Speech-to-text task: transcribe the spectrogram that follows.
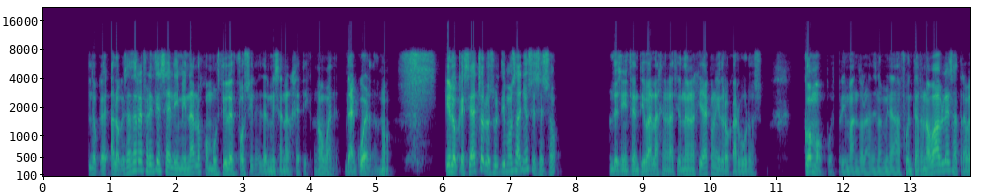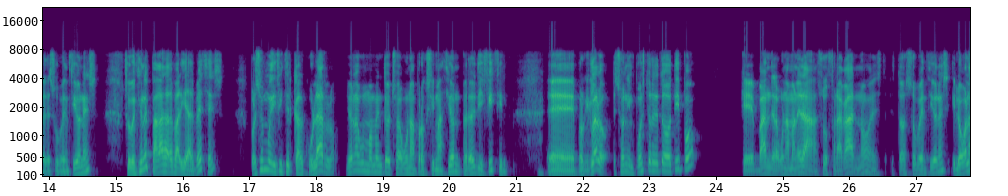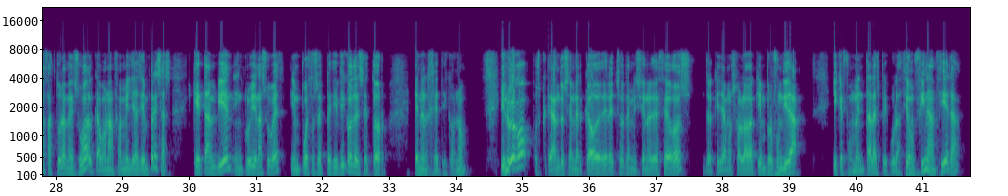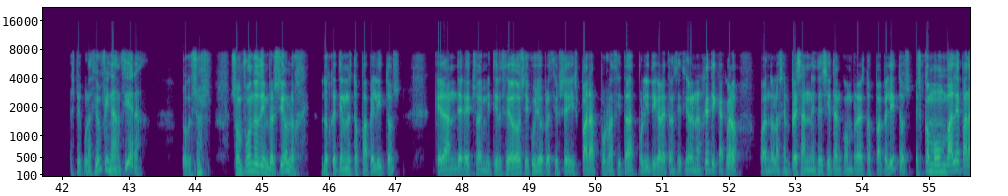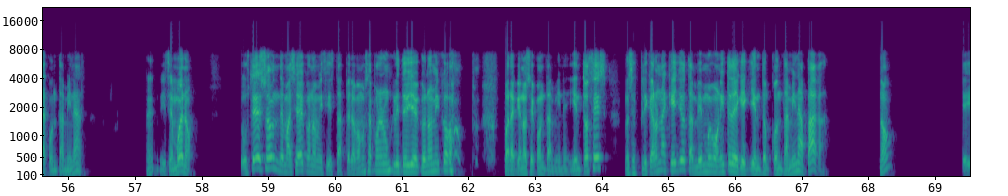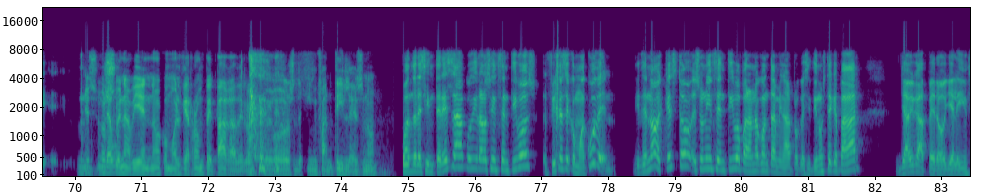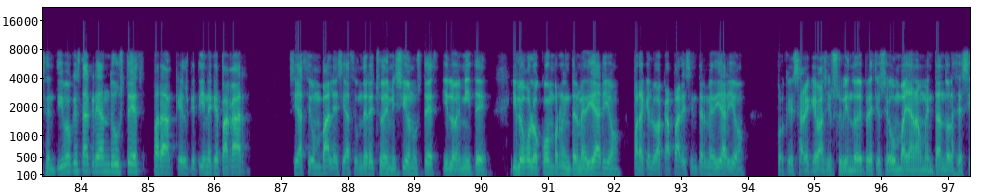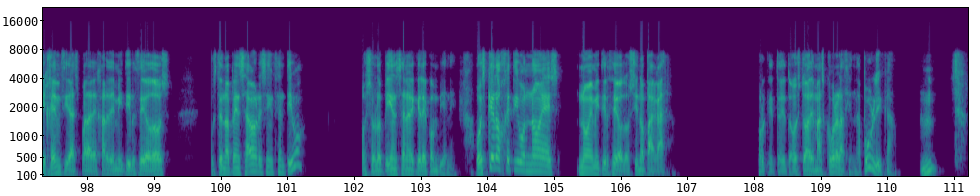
a lo que se hace referencia es a eliminar los combustibles fósiles del mix energético, ¿no? Bueno, de acuerdo, ¿no? Y lo que se ha hecho en los últimos años es eso, desincentivar la generación de energía con hidrocarburos. ¿Cómo? Pues primando las denominadas fuentes renovables a través de subvenciones, subvenciones pagadas varias veces, por eso es muy difícil calcularlo. Yo en algún momento he hecho alguna aproximación, pero es difícil. Eh, porque claro, son impuestos de todo tipo que van de alguna manera a sufragar ¿no? estas subvenciones y luego la factura mensual que abonan familias y empresas, que también incluyen a su vez impuestos específicos del sector energético. ¿no? Y luego, pues creando ese mercado de derechos de emisiones de CO2, del que ya hemos hablado aquí en profundidad, y que fomenta la especulación financiera, especulación financiera, porque son, fondos de inversión los, los que tienen estos papelitos que dan derecho a emitir CO2 y cuyo precio se dispara por las citadas políticas de transición energética. Claro, cuando las empresas necesitan comprar estos papelitos, es como un vale para contaminar. ¿eh? Dicen, bueno, ustedes son demasiado economicistas, pero vamos a poner un criterio económico para que no se contamine. Y entonces nos explicaron aquello también muy bonito de que quien contamina paga, ¿no? Eh, eh, Eso suena bien, ¿no? Como el que rompe paga de los juegos infantiles, ¿no? Cuando les interesa acudir a los incentivos, fíjese cómo acuden. Dicen, no, es que esto es un incentivo para no contaminar, porque si tiene usted que pagar, ya oiga, pero ¿y el incentivo que está creando usted para que el que tiene que pagar, si hace un vale, si hace un derecho de emisión usted y lo emite, y luego lo compra un intermediario para que lo acapare ese intermediario, porque sabe que va a ir subiendo de precio según vayan aumentando las exigencias para dejar de emitir CO2? ¿Usted no ha pensado en ese incentivo? o solo piensa en el que le conviene. O es que el objetivo no es no emitir CO2, sino pagar. Porque todo esto además cobra la hacienda pública.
